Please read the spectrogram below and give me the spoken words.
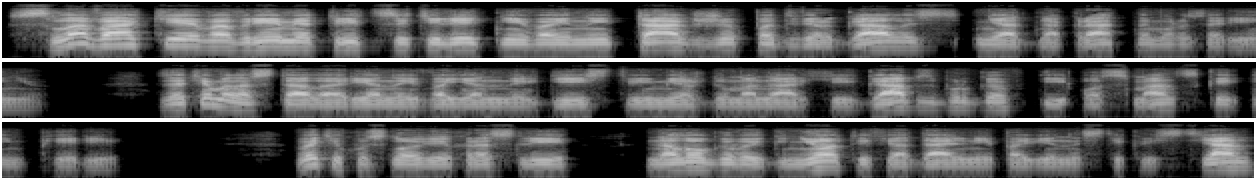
Словакия во время тридцатилетней войны также подвергалась неоднократному разорению. Затем она стала ареной военных действий между монархией Габсбургов и Османской империей. В этих условиях росли налоговый гнет и феодальные повинности крестьян,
